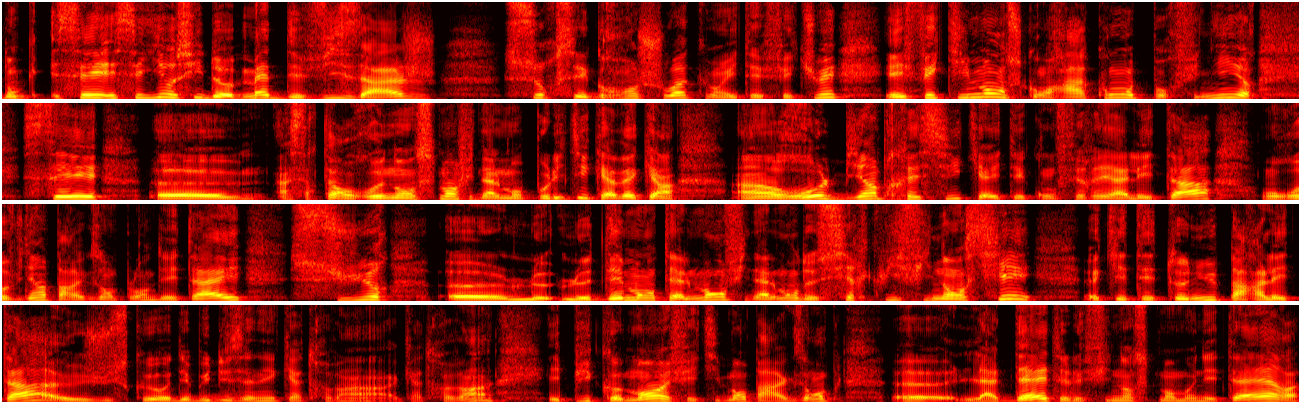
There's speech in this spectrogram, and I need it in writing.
Donc c'est essayer aussi de mettre des visages sur ces grands choix qui ont été effectués. Et effectivement, ce qu'on raconte, pour finir, c'est un certain renoncement finalement politique avec un, rôle bien précis qui a été conféré à l'État. On revient par exemple en détail sur euh, le, démantèlement finalement de circuits financiers euh, qui étaient tenus par l'État euh, jusqu'au début des années 80, 80 et puis comment effectivement par exemple la dette et le financement monétaire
